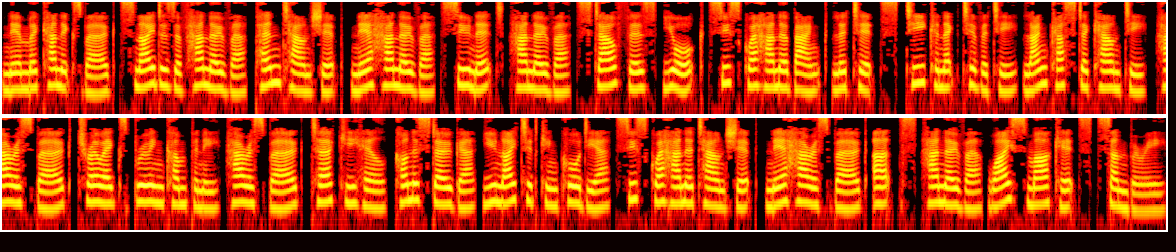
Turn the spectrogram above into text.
near Mechanicsburg Snyder's of Hanover Penn Township, near Hanover Sunit Hanover Stouffer's York Susquehanna Bank Lititz T Connectivity Lancaster County, Harrisburg Troegs Brewing Company Harrisburg Turkey Hill Conestoga United Concordia Susquehanna Township, near Harrisburg Utz Hanover Weis Markets Sunbury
